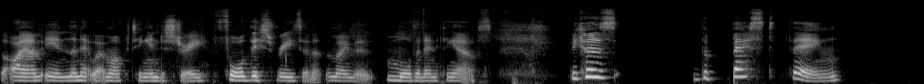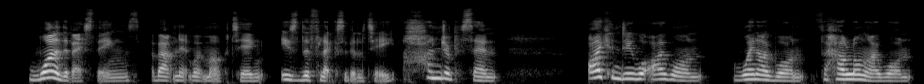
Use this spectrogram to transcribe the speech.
that I am in the network marketing industry for this reason at the moment, more than anything else. Because the best thing one of the best things about network marketing is the flexibility. 100%. I can do what I want, when I want, for how long I want.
